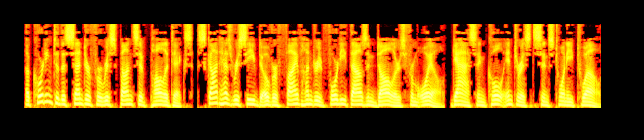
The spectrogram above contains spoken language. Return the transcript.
According to the Center for Responsive Politics, Scott has received over $540,000 from oil, gas and coal interests since 2012.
